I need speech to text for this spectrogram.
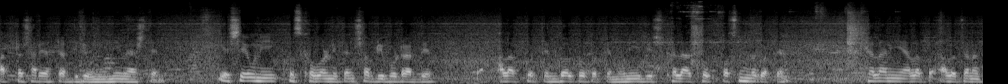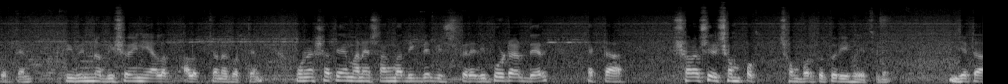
আটটা সাড়ে আটটার দিকে উনি নেমে আসতেন। এসে উনি খোঁজখবর নিতেন সব রিপোর্টারদের আলাপ করতেন, গল্প করতেন। উনি বেশ খেলা খুব পছন্দ করতেন। খেলা নিয়ে আলাপ, আলোচনা করতেন। বিভিন্ন বিষয় নিয়ে আলাপ, আলোচনা করতেন। ওনার সাথে মানে সাংবাদিকদের, বিশেষ করে রিপোর্টারদের একটা সরাসরি সম্পর্ক সম্পর্ক তৈরি হয়েছিল, যেটা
